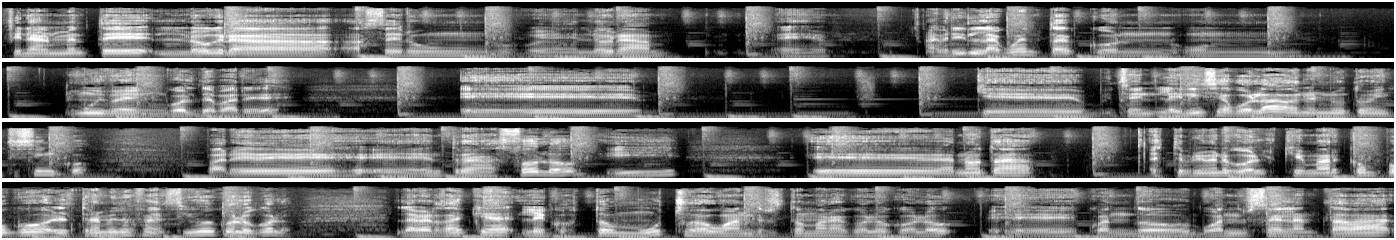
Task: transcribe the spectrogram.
Finalmente logra hacer un eh, logra eh, abrir la cuenta con un muy buen gol de paredes. Eh, que la inicia volado en el minuto 25. Paredes entra solo y anota este primer gol que marca un poco el trámite ofensivo de Colo Colo. La verdad que le costó mucho a Wanderers tomar a Colo Colo. Eh, cuando Wanderers adelantaba,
